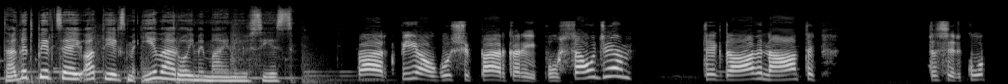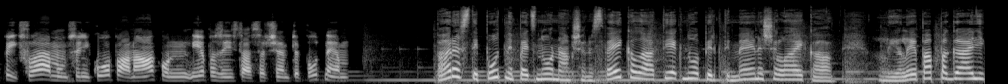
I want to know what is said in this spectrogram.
Tagad pircēju attieksme ievērojami mainījusies. Pērk pieauguši, pērk arī pusauģiem, tiek dāvināti. Tas ir kopīgs lēmums. Viņi kopā nāk un iepazīstās ar šiem putniem. Parasti putni pēc nonākšanas veikalā tiek nopirkti mēneša laikā. Lielie papagaļi,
